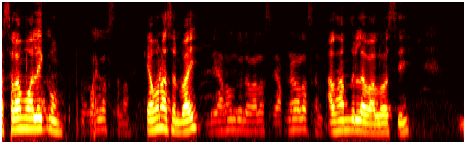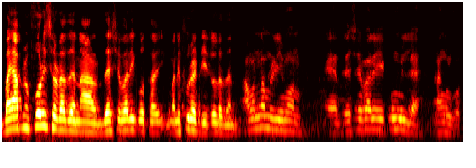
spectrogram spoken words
আসসালামু আলাইকুম। আসসালাম। কেমন আছেন ভাই? আলহামদুলিল্লাহ ভালো আছি। আপনি ভালো আছেন? আলহামদুলিল্লাহ ভালো আছি। ভাই আপনার পরিচয়টা দেন আর দেশে বাড়ি কোথায়? মানে পুরো ডিটেলটা দেন। আমার নাম রিমন। এ, দেশের বাড়ি কুমিল্লা নাঙ্গলকোট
